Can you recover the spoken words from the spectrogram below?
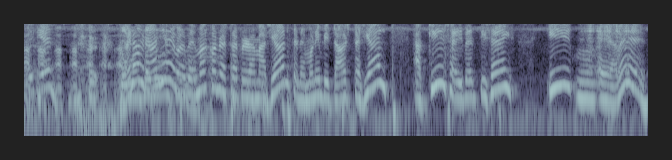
Muy bien. Bueno, gracias. Volvemos con nuestra programación. Tenemos un invitado especial. Aquí, 626. Y, mm, eh, a ver, eh,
